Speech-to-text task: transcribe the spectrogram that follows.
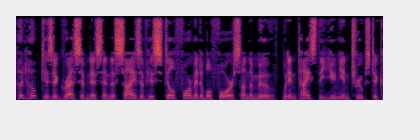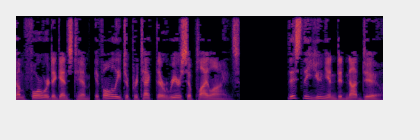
Hood hoped his aggressiveness and the size of his still formidable force on the move, would entice the Union troops to come forward against him, if only to protect their rear supply lines. This the Union did not do.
